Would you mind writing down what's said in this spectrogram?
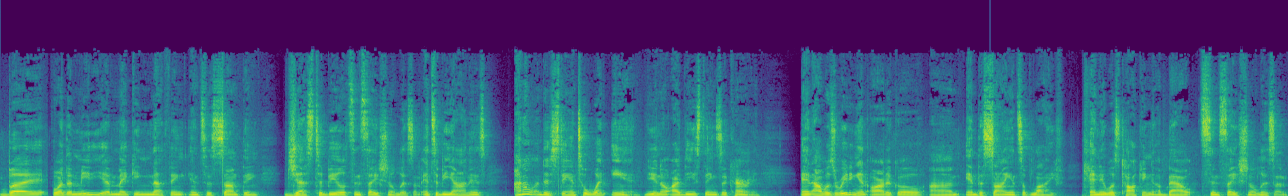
but for the media making nothing into something just to build sensationalism, and to be honest, I don't understand to what end, you know, are these things occurring. And I was reading an article um, in The Science of Life, and it was talking about sensationalism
